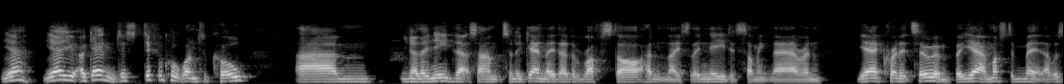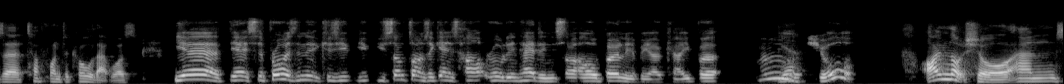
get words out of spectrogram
Yeah, yeah. You, again, just difficult one to call. Um, you know, they needed that Southampton again. They'd had a rough start, hadn't they? So they needed something there, and yeah, credit to him. But yeah, I must admit that was a tough one to call. That was. Yeah, yeah, it's surprising, is Because you, you, you sometimes again it's heart ruling head, and it's like, oh, Burnley will be okay, but I'm yeah. not sure. I'm not sure, and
